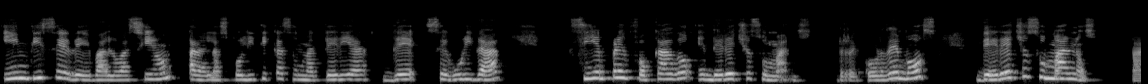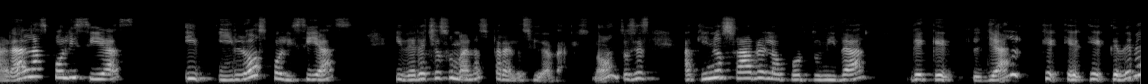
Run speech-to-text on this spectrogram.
índice de evaluación para las políticas en materia de seguridad, siempre enfocado en derechos humanos. Recordemos, derechos humanos para las policías y, los policías y derechos humanos para los ciudadanos, ¿no? Entonces, aquí nos abre la oportunidad de que ya, que, que, que, debe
